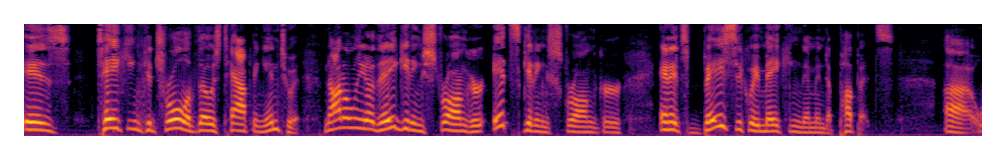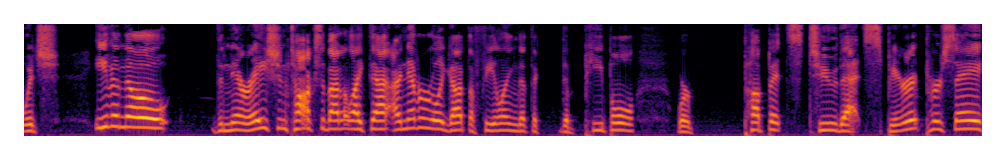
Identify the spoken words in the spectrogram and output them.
is taking control of those tapping into it. Not only are they getting stronger, it's getting stronger, and it's basically making them into puppets. Uh, which even though the narration talks about it like that, I never really got the feeling that the the people were puppets to that spirit per se,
